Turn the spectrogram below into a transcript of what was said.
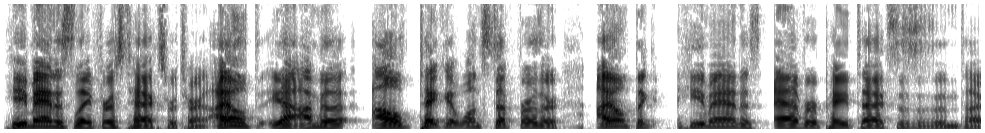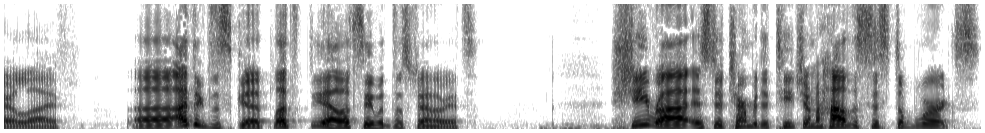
He Man is late for his tax return. I don't. Yeah, I'm gonna. I'll take it one step further. I don't think He Man has ever paid taxes his entire life. Uh, I think this is good. Let's yeah. Let's see what this generates. She-Ra is determined to teach him how the system works,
